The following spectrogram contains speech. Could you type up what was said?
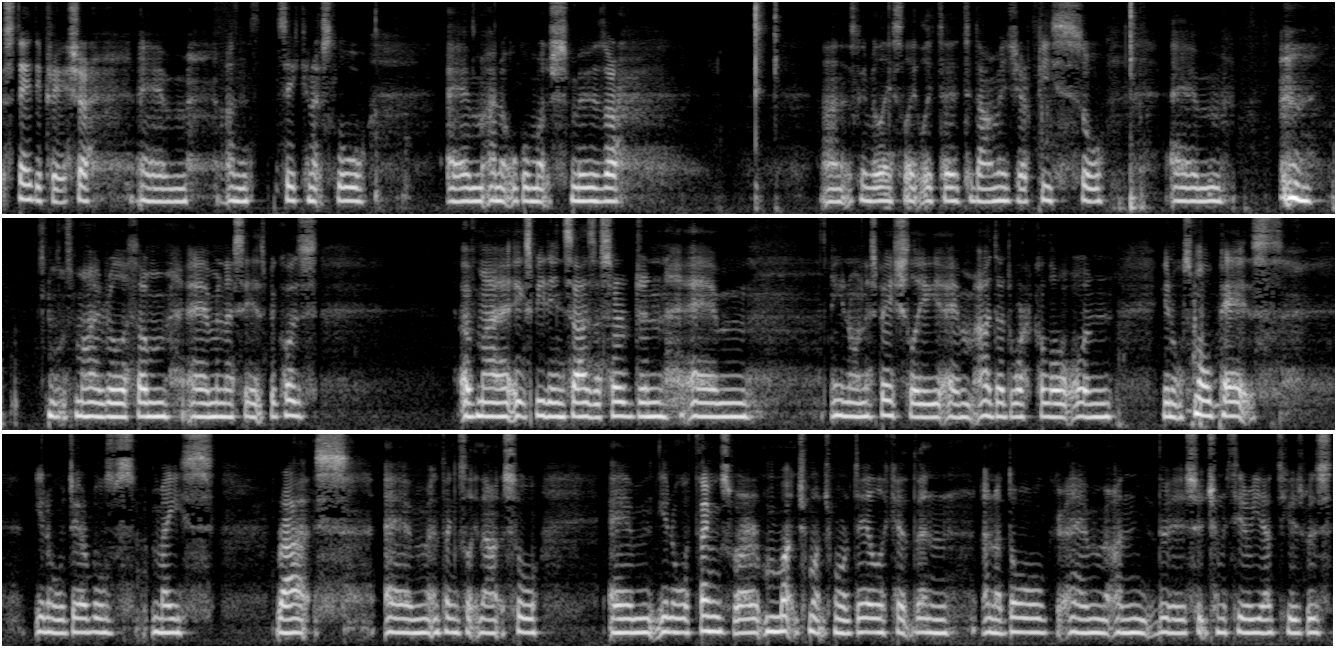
steady pressure um, and taking it slow um, and it will go much smoother. And it's going to be less likely to, to damage your piece so um, that's my rule of thumb um, and I say it's because of my experience as a surgeon um, you know and especially um, I did work a lot on you know small pets you know gerbils, mice, rats um, and things like that so um, you know, things were much, much more delicate than in a dog, um, and the suture material you had to use was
